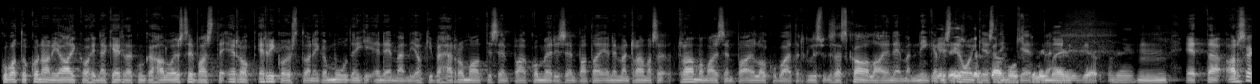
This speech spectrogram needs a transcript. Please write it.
kuvattu Konanin aikoihin ja kertaa, kuinka haluaa jossain vaiheessa ero, erikoistua niin muutenkin enemmän johonkin vähän romanttisempaa, komedisempaa tai enemmän draama- draamamaisempaa elokuvaa, että tulisi lisää skaalaa enemmän, niin kävi niin, sitten oikeastikin. Että, niin. mm, että Arska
